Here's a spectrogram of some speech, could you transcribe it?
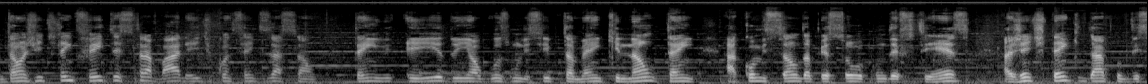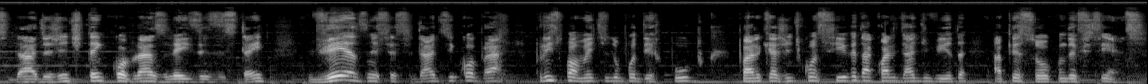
então a gente tem feito esse trabalho aí de conscientização. Tem ido em alguns municípios também que não tem a comissão da pessoa com deficiência. A gente tem que dar publicidade, a gente tem que cobrar as leis existentes, ver as necessidades e cobrar, principalmente do poder público, para que a gente consiga dar qualidade de vida à pessoa com deficiência.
